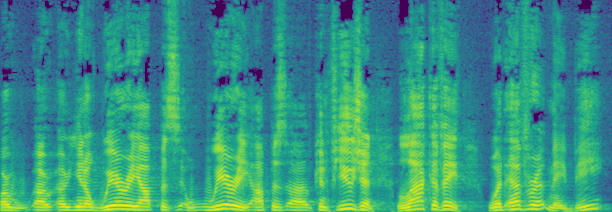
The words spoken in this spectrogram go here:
or, or, or you know, weary, oppos- weary oppos- uh, confusion, lack of faith, whatever it may be?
